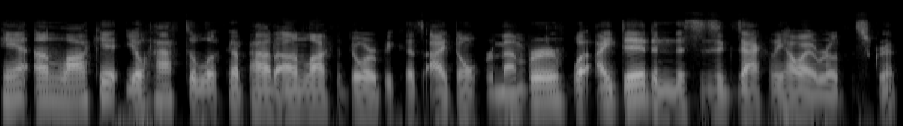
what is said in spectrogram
can't unlock it, you'll have to look up how to unlock the door because I don't remember what I did, and this is exactly how I wrote the script.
